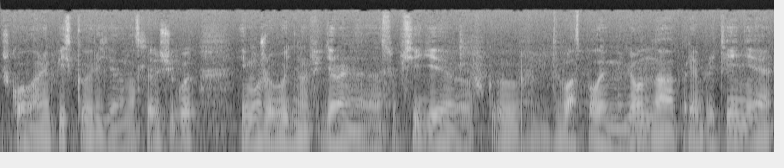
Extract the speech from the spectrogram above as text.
школа Олимпийского резерва на следующий год, им уже выделена федеральная субсидия в 2,5 миллиона на приобретение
